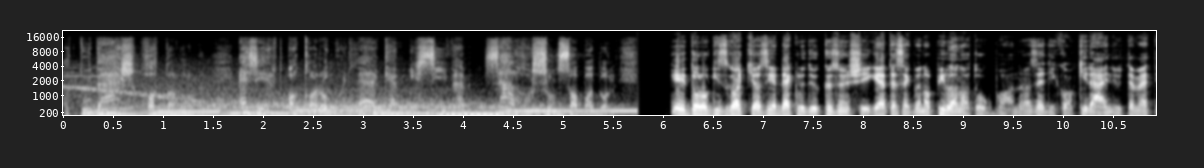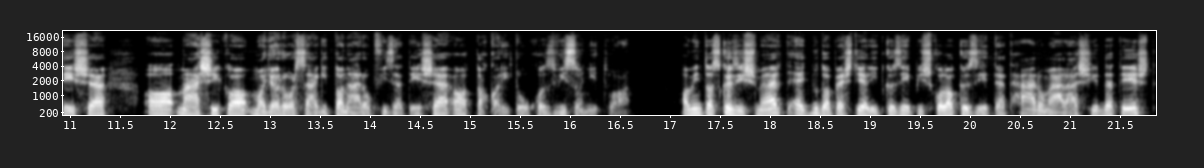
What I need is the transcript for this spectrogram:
A tudás hatalom. Ezért akarom, hogy lelkem és szívem szállhasson szabadon. Két dolog izgatja az érdeklődő közönséget ezekben a pillanatokban. Az egyik a királynő temetése, a másik a magyarországi tanárok fizetése a takarítókhoz viszonyítva. Amint az közismert, egy budapesti elit középiskola közétett három álláshirdetést,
